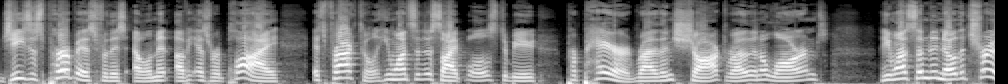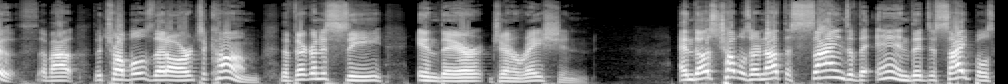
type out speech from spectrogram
Jesus' purpose for this element of his reply is practical. He wants the disciples to be prepared rather than shocked, rather than alarmed. He wants them to know the truth about the troubles that are to come, that they're going to see in their generation. And those troubles are not the signs of the end. The disciples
